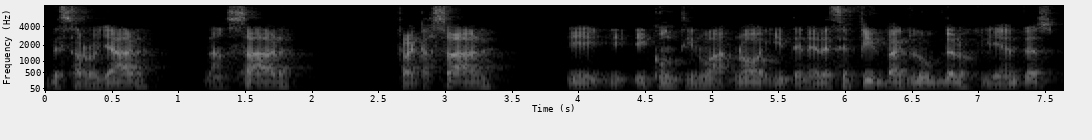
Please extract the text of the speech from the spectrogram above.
desarrollar, lanzar, fracasar y, continuar, ¿no? Y tener ese feedback loop de los clientes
